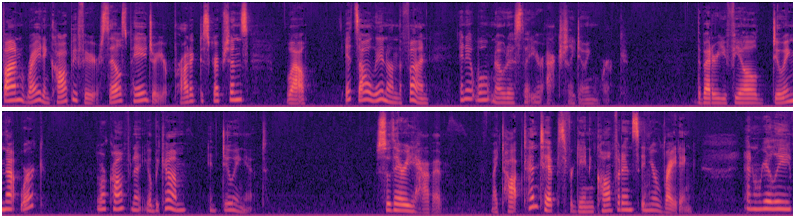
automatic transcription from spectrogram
fun writing copy for your sales page or your product descriptions, well, it's all in on the fun and it won't notice that you're actually doing work. The better you feel doing that work, the more confident you'll become in doing it. So, there you have it my top 10 tips for gaining confidence in your writing. And really,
